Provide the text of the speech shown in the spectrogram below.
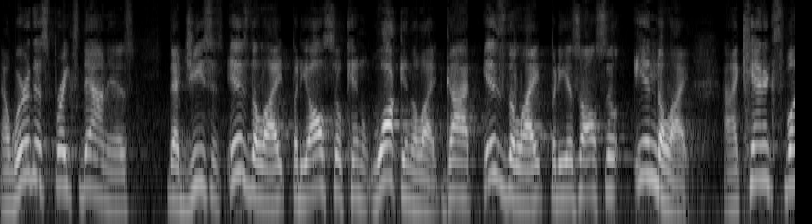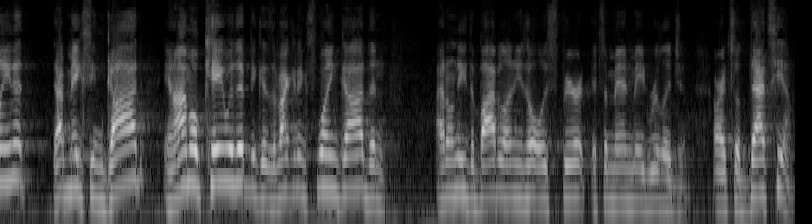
Now where this breaks down is that Jesus is the light, but he also can walk in the light. God is the light, but he is also in the light. And I can't explain it. That makes him God, and I'm okay with it because if I can explain God, then I don't need the Bible, I don't need the Holy Spirit. It's a man made religion. All right, so that's him.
